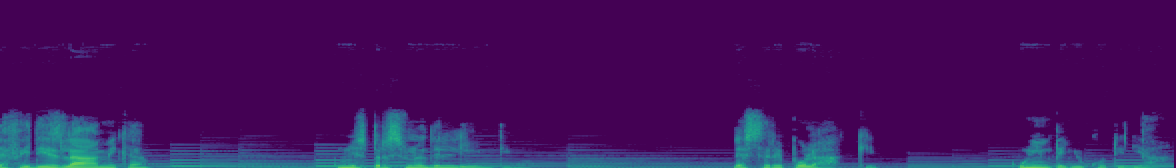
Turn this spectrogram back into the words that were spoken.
La fede islamica, un'espressione dell'intimo. L'essere polacchi, un impegno quotidiano.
